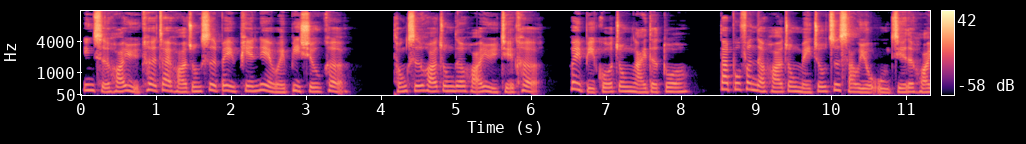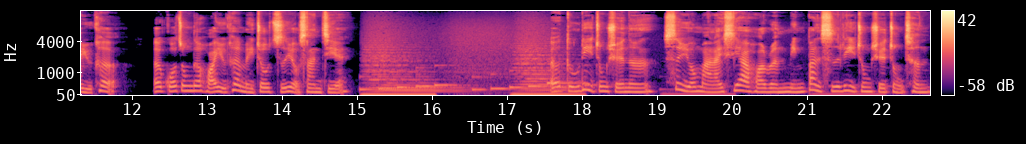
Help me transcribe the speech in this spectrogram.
因此，华语课在华中是被编列为必修课。同时，华中的华语节课会比国中来得多，大部分的华中每周至少有五节的华语课。而国中的华语课每周只有三节，而独立中学呢，是由马来西亚华人民办私立中学总称，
